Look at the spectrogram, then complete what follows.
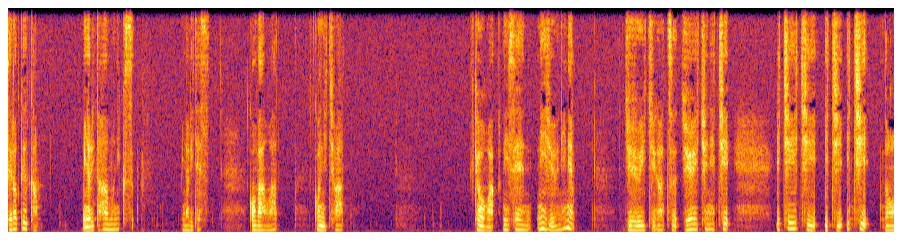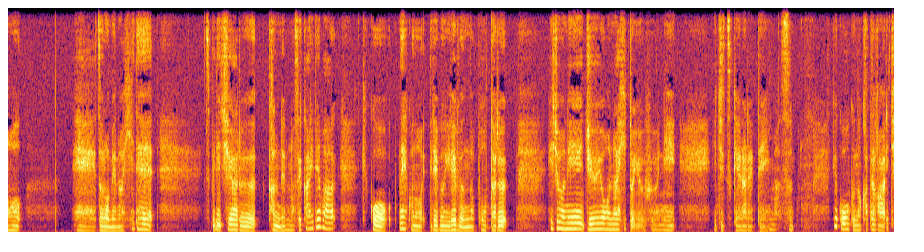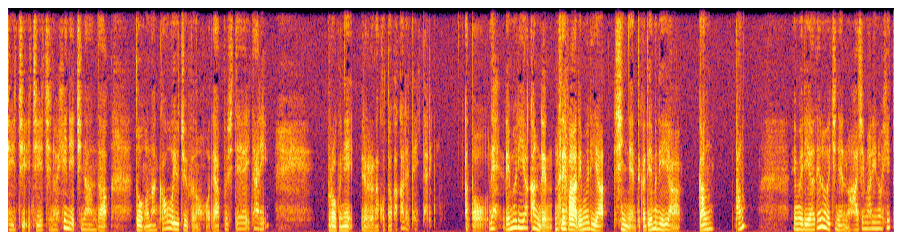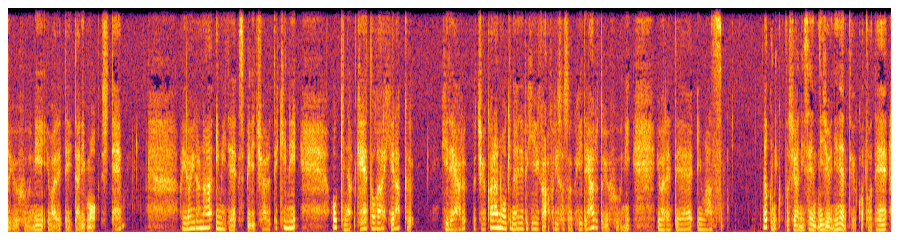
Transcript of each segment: ゼロ空間。みのりとハーモニクス。みのりです。こんばんは。こんにちは。今日は2022年11月11日1111の、えー、ゾロ目の日でスピリチュアル関連の世界では結構ねこの1111のポータル非常に重要な日というふうに位置づけられています。結構多くの方が1111の日にちなんだ動画なんかを YouTube の方でアップしていたりブログにいろいろなことを書かれていたりあとねレムリア関連では レムリア新年というかレムリア元旦？レムリアでの1年の始まりの日というふうに言われていたりもしていろいろな意味でスピリチュアル的に大きなゲートが開く日である宇宙からの大きなエネルギーが降り注ぐ日であるというふうに言われています。特に今年は2022年ということで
